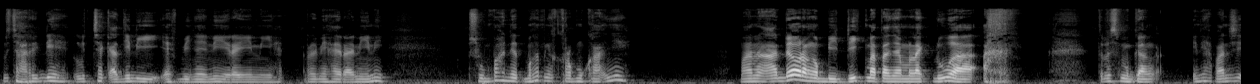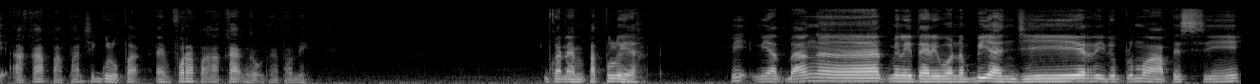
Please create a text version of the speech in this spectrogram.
Lu cari deh lu cek aja di FB nya ini Reni Reni Hairani ini. Sumpah niat banget ngekrop mukanya. Mana ada orang ngebidik matanya melek dua. Terus megang ini apaan sih? AK apa apaan sih? Gue lupa. M4 apa AK nggak nggak tahu deh. Bukan M40 ya. Ini niat banget military wannabe anjir. Hidup lu mau apa sih?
